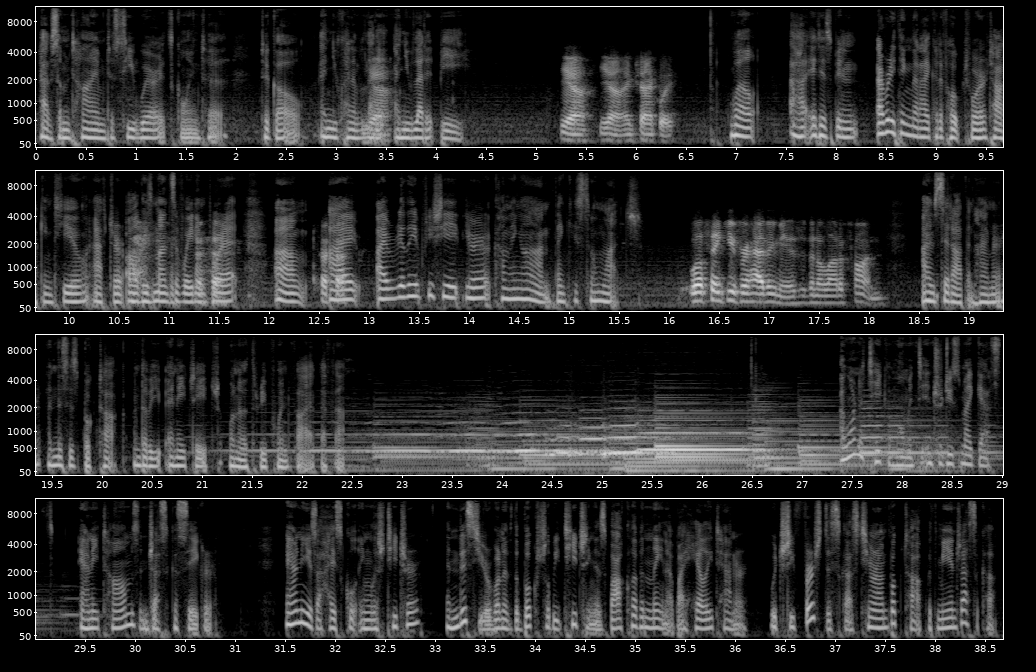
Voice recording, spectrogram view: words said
have some time to see where it's going to to go, and you kind of let yeah. it and you let it be. Yeah, yeah, exactly. Well, uh, it has been everything that I could have hoped for talking to you after all these months of waiting for it. Um, I, I really appreciate your coming on. Thank you so much. Well, thank you for having me. This has been a lot of fun. I'm Cyd Oppenheimer, and this is Book Talk on WNHH 103.5 FM. I want to take a moment to introduce my guests, Annie Thoms and Jessica Sager. Annie is a high school English teacher, and this year one of the books she'll be teaching is Vaclav and Lena by Haley Tanner, which she first discussed here on Book Talk with me and Jessica.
